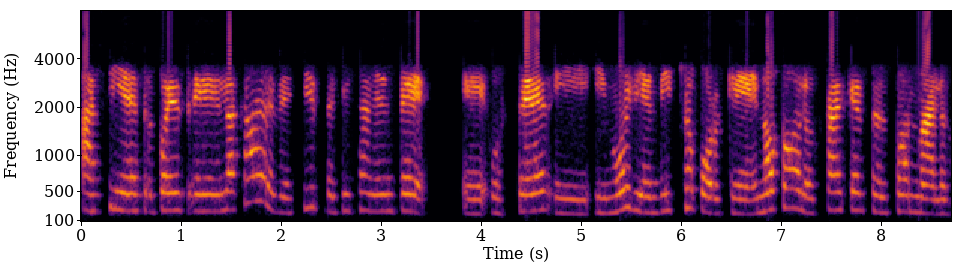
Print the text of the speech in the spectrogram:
Así es, pues eh, lo acaba de decir precisamente eh, usted y, muy bien dicho porque no todos los hackers son malos.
